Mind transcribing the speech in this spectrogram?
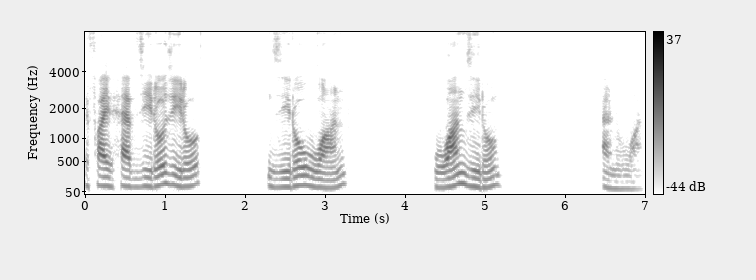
if i have 0 0 0 1 1 0 and 1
